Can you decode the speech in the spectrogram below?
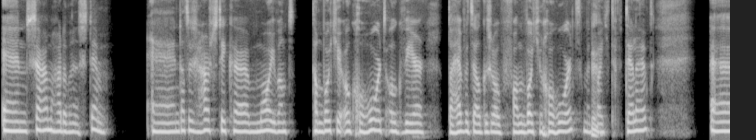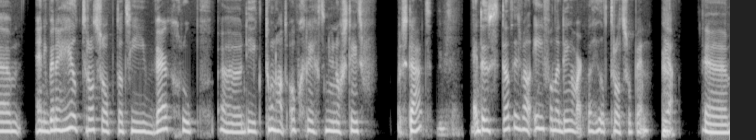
En samen hadden we een stem. En dat is hartstikke mooi, want dan word je ook gehoord, ook weer. Daar hebben we het telkens over van, word je gehoord met Ja. wat je te vertellen hebt. Ehm, en ik ben er heel trots op dat die werkgroep eh, die ik toen had opgericht, nu nog steeds bestaat. En dus dat is wel een van de dingen waar ik wel heel trots op ben. Ja. Ehm,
